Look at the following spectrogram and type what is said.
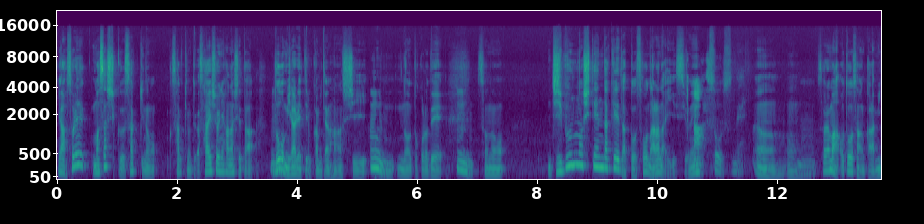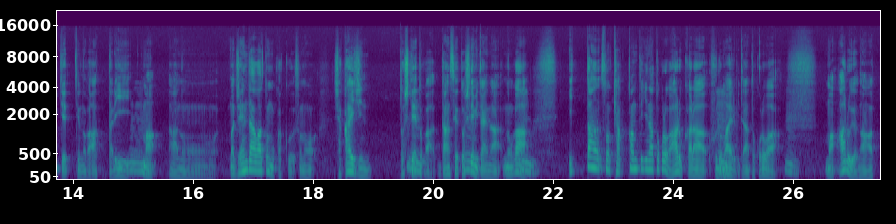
やそれまさしくさっきのさっきのというか最初に話してたうん。どう見られてるかみたいな話うん。のところでうん。その自分の視点だけだとそうならないですよね。あそうですね。うんうん。ん。それはまあお父さんから見てっていうのがあったり、うん。まああのーまあ、ジェンダーはともかくその社会人としてとか男性としてみたいなのが、うん。一旦その客観的なところがあるから振る舞えるみたいなところは、うん。まあ、あるよなって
